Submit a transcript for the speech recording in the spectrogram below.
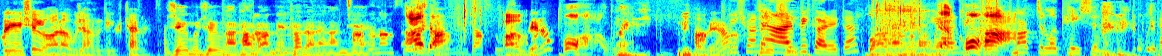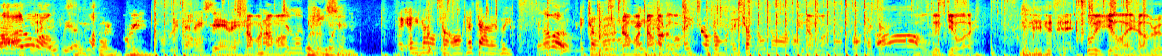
ကိုရင်ရှေ့ရောလာဘူးလားမသိဘူးထိုက်ပြီမရှိဘူးမရှိဘူးငါထောက်တာမင်းထွက်တာနဲ့ငါမြင်တယ် အားကြောင့်ဟုတ်တယ်နော်ခေါ်ဟာဝင် ဟုတ်တယ်နော် পিছনে Thank you. আরবি কার এটা ဝါးဝါး ခေါ်ဟာ Marked a location. ဦးဖေဘာတော့ဟာဦးဖေကကိုပဲတနေ့ရှယ်ပဲနောက်မနောက်မ Marked a location. အဲ့အဲ့နောက်တော့ဖတ်ကြတယ်ဘယ်ငါမတော့ အဲ့ကြောင့်အဲ့ကြောင့်အဲ့ကြောင့်တော့အဲ့ကြောင့်တော့ khách hàng Ủa kịp chưa rồi. Ủa kịp chưa rồi rồi rồi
